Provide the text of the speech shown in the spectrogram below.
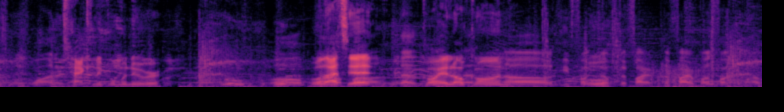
Most wanted. technical maneuver. Ooh. Oh, ooh. Oh, well, that's it. That, that- Locon. No, oh, he fucked Oh. up the fire. The fireballs fucked him up.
